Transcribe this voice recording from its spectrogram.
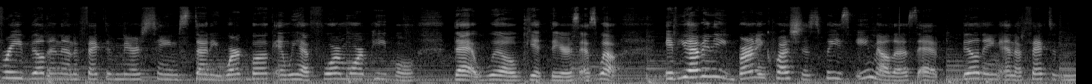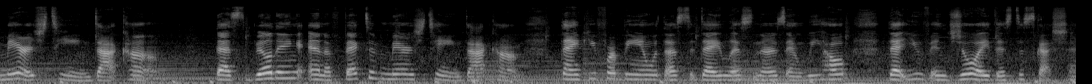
free building an effective marriage team study workbook. And we have four more people that will get theirs as well. If you have any burning questions, please email us at buildinganeffectivemarriageteam.com. That's buildinganeffectivemarriageteam.com. Thank you for being with us today, listeners, and we hope that you've enjoyed this discussion.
